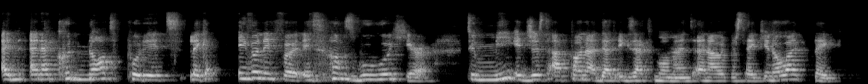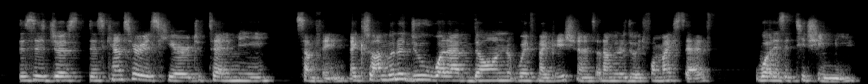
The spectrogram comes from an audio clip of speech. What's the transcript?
and and i could not put it like even if uh, it sounds woo woo here to me it just happened at that exact moment. And i was just like you know what? Like this is just this cancer is here to tell me something. Like so i'm going to do what i've done with my patients and i'm going to do it for myself what is it teaching me?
